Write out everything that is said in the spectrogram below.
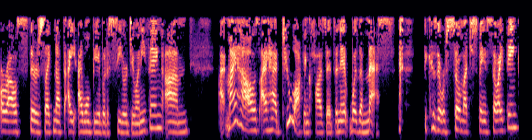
or else there's like nothing, I, I won't be able to see or do anything. Um, at my house, I had two walk-in closets and it was a mess because there was so much space. So I think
